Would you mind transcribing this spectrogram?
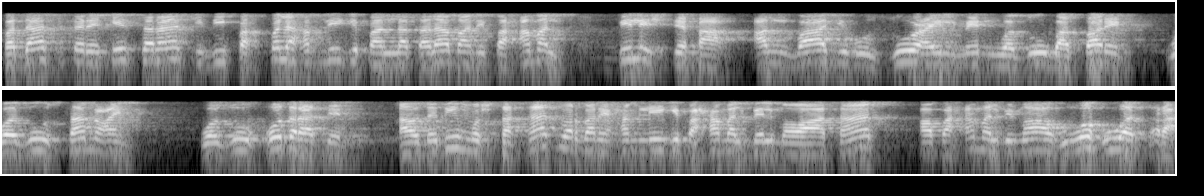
په داسې طریقې سره چې دی په خپل حملې کې په الله تعالی باندې په حمل بل اشتقاء الواجب ذو علم وذو بصر وذو سمع وذو قدرت او د دې مشتقات ور باندې حملې کې په حمل بل مواتات او په حمل بما هو هو سره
